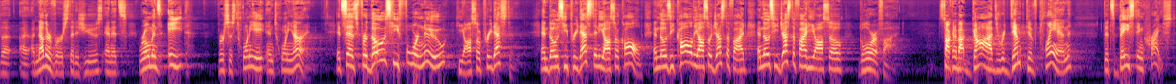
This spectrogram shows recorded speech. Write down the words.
the, uh, another verse that is used, and it's Romans 8, verses 28 and 29. It says, For those he foreknew, he also predestined. And those he predestined, he also called. And those he called, he also justified. And those he justified, he also glorified. It's talking about God's redemptive plan that's based in Christ.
